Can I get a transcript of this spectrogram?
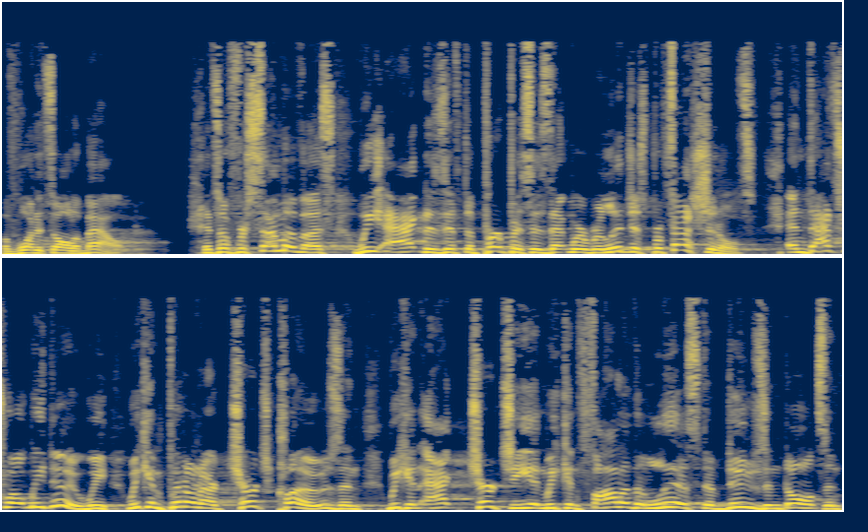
of what it's all about. And so for some of us, we act as if the purpose is that we're religious professionals. And that's what we do. We, we can put on our church clothes and we can act churchy and we can follow the list of do's and don'ts. And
